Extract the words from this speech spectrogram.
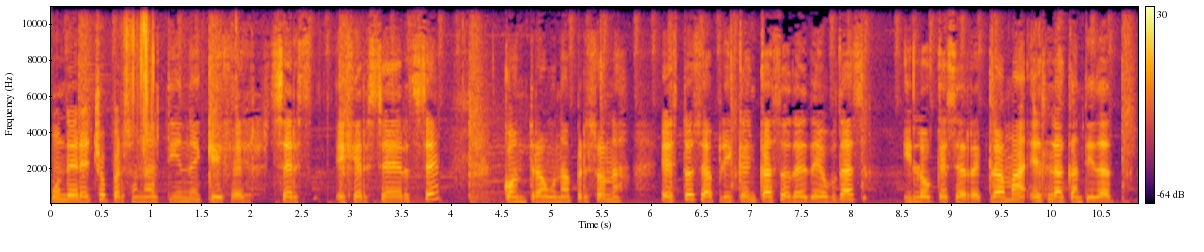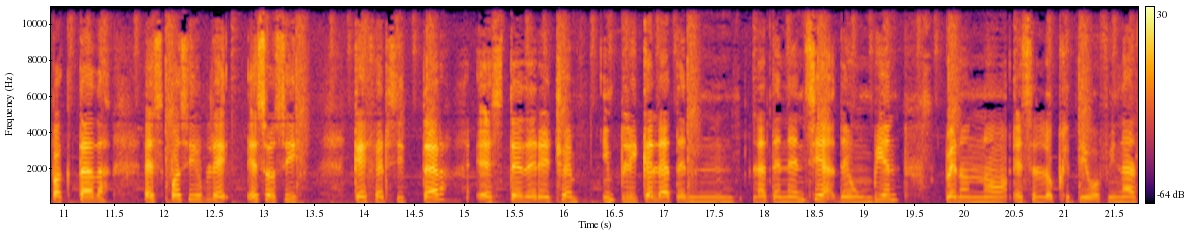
Un derecho personal tiene que ejercerse contra una persona. Esto se aplica en caso de deudas y lo que se reclama es la cantidad pactada. Es posible, eso sí, que ejercitar este derecho implique la, la tenencia de un bien, pero no es el objetivo final.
